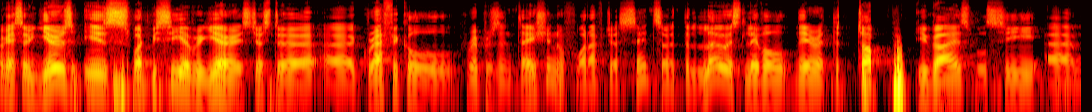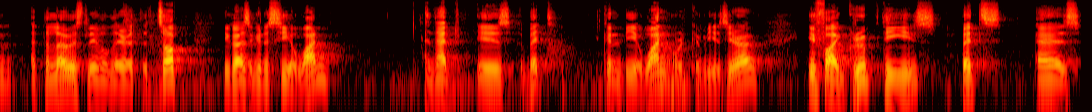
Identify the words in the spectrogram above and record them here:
Okay, so years is what we see over here is just a, a, graphical representation of what I've just said. So at the lowest level there at the top, you guys will see, um, at the lowest level there at the top, you guys are going to see a 1. And that is a bit. It can be a 1 or it can be a 0. If I group these bits as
